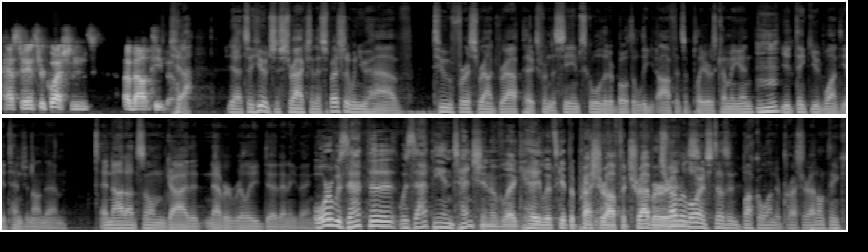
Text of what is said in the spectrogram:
has to answer questions about Tebow. Yeah. Yeah, it's a huge distraction, especially when you have two first round draft picks from the same school that are both elite offensive players coming in. Mm-hmm. You'd think you'd want the attention on them and not on some guy that never really did anything. Or was that the was that the intention of like, hey, let's get the pressure off of Trevor? Trevor and... Lawrence doesn't buckle under pressure. I don't think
